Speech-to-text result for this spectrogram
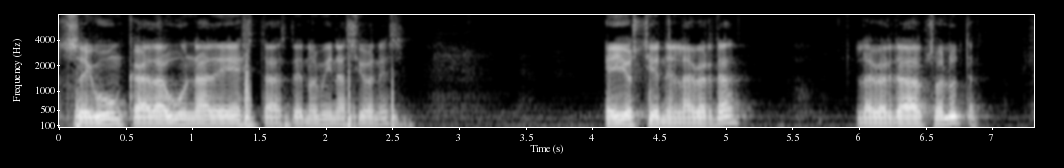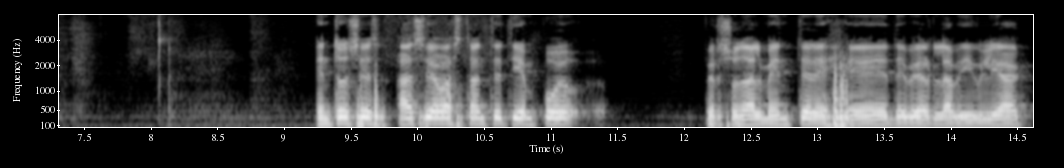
según cada una de estas denominaciones, ellos tienen la verdad, la verdad absoluta. Entonces, hace bastante tiempo personalmente dejé de ver la Biblia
